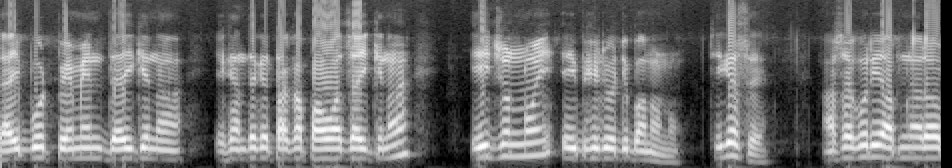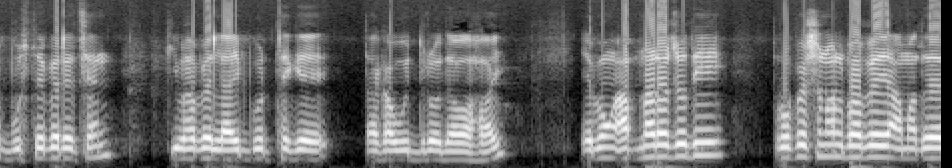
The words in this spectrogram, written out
লাইভ বোর্ড পেমেন্ট দেয় কিনা, এখান থেকে টাকা পাওয়া যায় কিনা, এই জন্যই এই ভিডিওটি বানানো, ঠিক আছে? আশা করি আপনারা বুঝতে পেরেছেন কীভাবে লাইভ বোর্ড থেকে টাকা উইথড্র দেওয়া হয়। এবং আপনারা যদি প্রফেশনালভাবে আমাদের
